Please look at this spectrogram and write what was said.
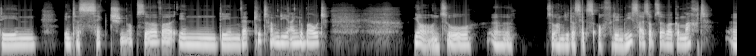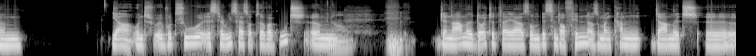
den Intersection Observer in dem WebKit haben die eingebaut. Ja, und so, äh, so haben die das jetzt auch für den Resize Observer gemacht. Ähm, ja, und wozu ist der Resize Observer gut? Ähm, genau. der Name deutet da ja so ein bisschen darauf hin. Also man kann damit äh,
